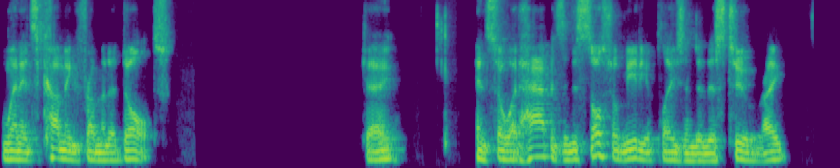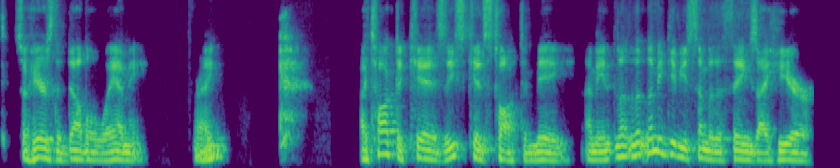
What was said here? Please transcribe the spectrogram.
when it's coming from an adult. Okay. And so what happens, and this social media plays into this too, right? So here's the double whammy, right? I talk to kids, these kids talk to me. I mean, l- let me give you some of the things I hear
